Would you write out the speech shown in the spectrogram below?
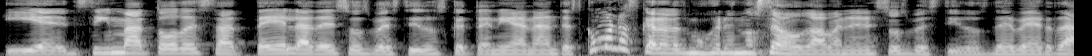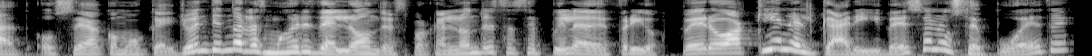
Y encima toda esa tela de esos vestidos que tenían antes. ¿Cómo nos que las mujeres no se ahogaban en esos vestidos? De verdad. O sea, como que yo entiendo a las mujeres de Londres, porque en Londres hace pila de frío. Pero aquí en el Caribe, eso no se puede.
